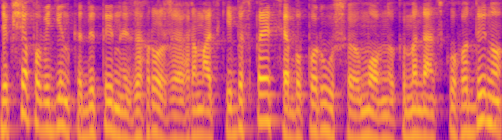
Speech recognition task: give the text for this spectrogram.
Якщо поведінка дитини загрожує громадській безпеці або порушує умовну комендантську годину,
